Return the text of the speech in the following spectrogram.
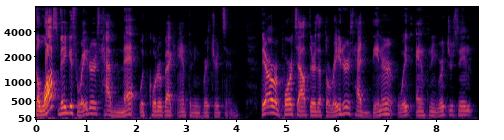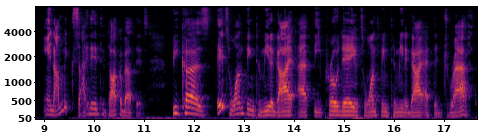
The Las Vegas Raiders have met with quarterback Anthony Richardson. There are reports out there that the Raiders had dinner with Anthony Richardson, and I'm excited to talk about this because it's one thing to meet a guy at the pro day, it's one thing to meet a guy at the draft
